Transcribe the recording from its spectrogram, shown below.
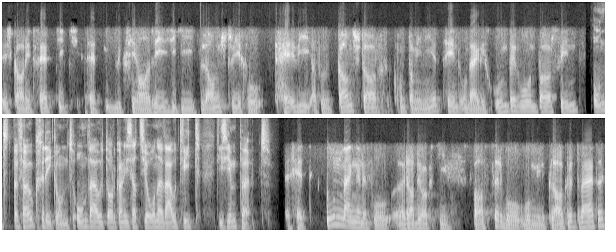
ist gar nicht fertig. Es hat wirklich noch riesige Landstriche, die heavy, also ganz stark kontaminiert sind und eigentlich unbewohnbar sind. Und die Bevölkerung und Umweltorganisationen weltweit, die sind empört. Es hat Unmengen von radioaktiv Wasser, wo, wo gelagert werden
